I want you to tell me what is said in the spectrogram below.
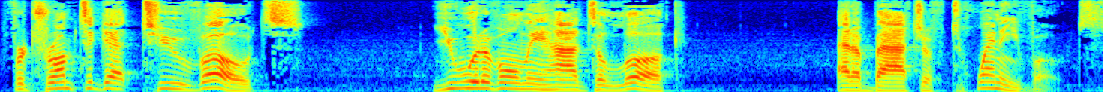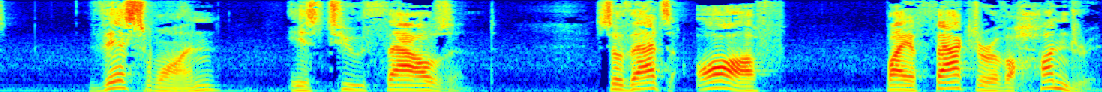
for Trump to get two votes, you would have only had to look at a batch of 20 votes. This one is 2,000. So that's off by a factor of 100.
